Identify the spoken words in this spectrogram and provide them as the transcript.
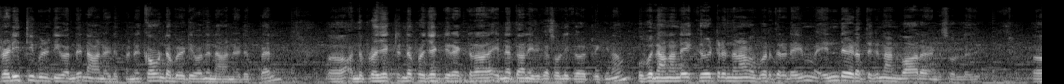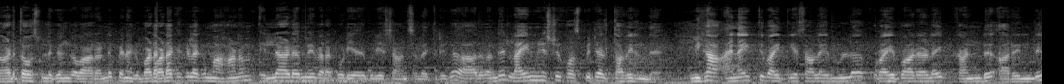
க்ரெடிட்டிபிலிட்டி வந்து நான் எடுப்பேன். அக்கௌண்டபிலிட்டி வந்து நான் எடுப்பேன். அந்த ப்ரொஜெக்ட் ப்ரொஜெக்ட் டிரெக்டராக என்ன தான் இருக்க சொல்லி கேட்டிருக்கணும் இப்போ நான் அண்டே கேட்டிருந்தேன் ஒவ்வொருத்தருடையும் எந்த இடத்துக்கு நான் வாரேன்னு சொல்லுது. அடுத்த ஹாஸ்பிட்டலுக்கு இங்கே வாரேன் இப்போ எனக்கு வட வடக்கு கிழக்கு மாகாணம் எல்லா இடமே வரக்கூடியதுக்குரிய சான்ஸ் வச்சிருக்கு அது வந்து லைன் மினிஸ்ட்ரி ஹாஸ்பிட்டல் தவிர்ந்த மிக அனைத்து வைத்தியசாலையும் உள்ள குறைபாடுகளை கண்டு அறிந்து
